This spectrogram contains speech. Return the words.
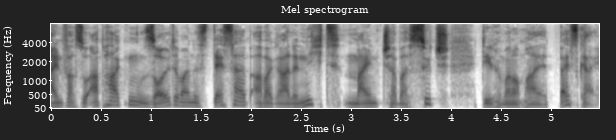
Einfach so abhaken sollte man es deshalb aber gerade nicht, meint Cabasic. Den hören wir nochmal bei Sky.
